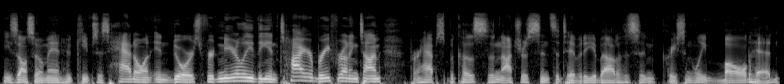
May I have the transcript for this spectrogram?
He's also a man who keeps his hat on indoors for nearly the entire brief running time, perhaps because Sinatra's sensitivity about his increasingly bald head.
